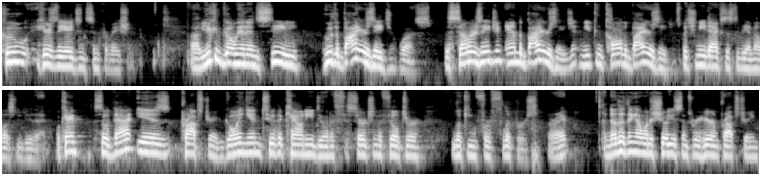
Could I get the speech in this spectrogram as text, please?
who, here's the agent's information. Uh, you could go in and see who the buyer's agent was, the seller's agent and the buyer's agent, and you can call the buyer's agents, but you need access to the MLS to do that. Okay, so that is PropStream going into the county, doing a f- search in the filter, looking for flippers. All right. Another thing I want to show you since we're here in PropStream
